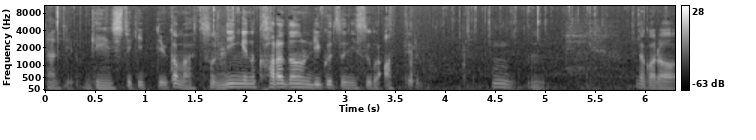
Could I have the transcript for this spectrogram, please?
なんていうの原始的っていうか、まあ、その人間の体の理屈にすごい合ってる。うん。だから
